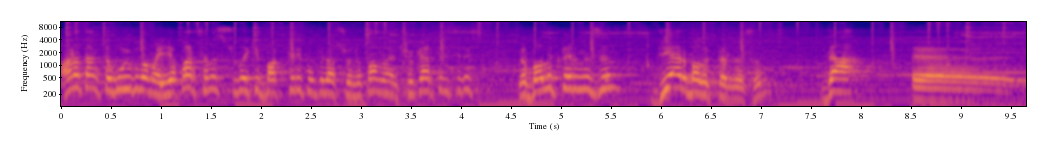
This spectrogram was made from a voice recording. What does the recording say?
Ana tankta bu uygulamayı yaparsanız sudaki bakteri popülasyonunu tamamen çökertirsiniz ve balıklarınızın, diğer balıklarınızın da eee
